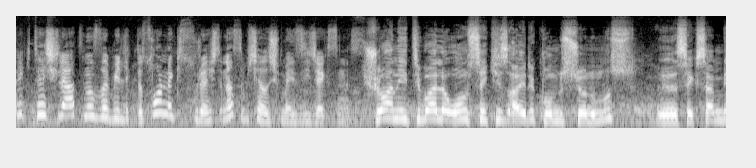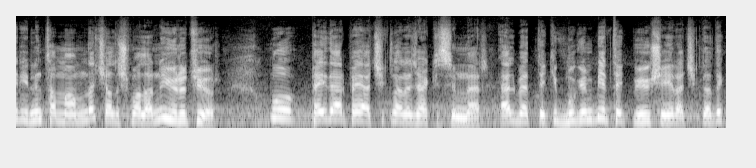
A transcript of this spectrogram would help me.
Peki teşkilatınızla birlikte sonraki süreçte nasıl bir çalışma izleyeceksiniz? Şu an itibariyle 18 ayrı komisyonumuz 81 ilin tamamında çalışmalarını yürütüyor. Bu peyderpey açıklanacak isimler. Elbette ki bugün bir tek büyük şehir açıkladık.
